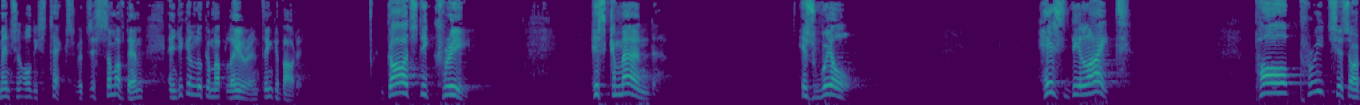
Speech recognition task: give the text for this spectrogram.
mention all these texts, but just some of them, and you can look them up later and think about it. God's decree, His command, His will, his delight. Paul preaches or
